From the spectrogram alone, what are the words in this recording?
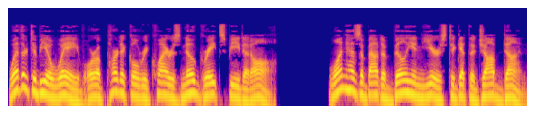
whether to be a wave or a particle requires no great speed at all. One has about a billion years to get the job done.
